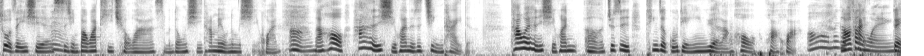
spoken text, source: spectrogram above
做这一些事情，包括踢球啊，什么东西，他没有那么喜欢。嗯，然后他很喜欢的是静态的，他会很喜欢呃，就是听着古典音乐，然后画画。哦，那个氛围对，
